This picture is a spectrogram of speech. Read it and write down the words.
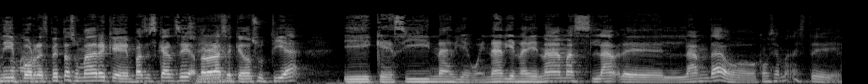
Ni por respeto a su madre, que en paz descanse, pero ahora se quedó su tía. Y que sí, nadie, güey, nadie, nadie. Nada más la- eh, Lambda o... ¿Cómo se llama? Este...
